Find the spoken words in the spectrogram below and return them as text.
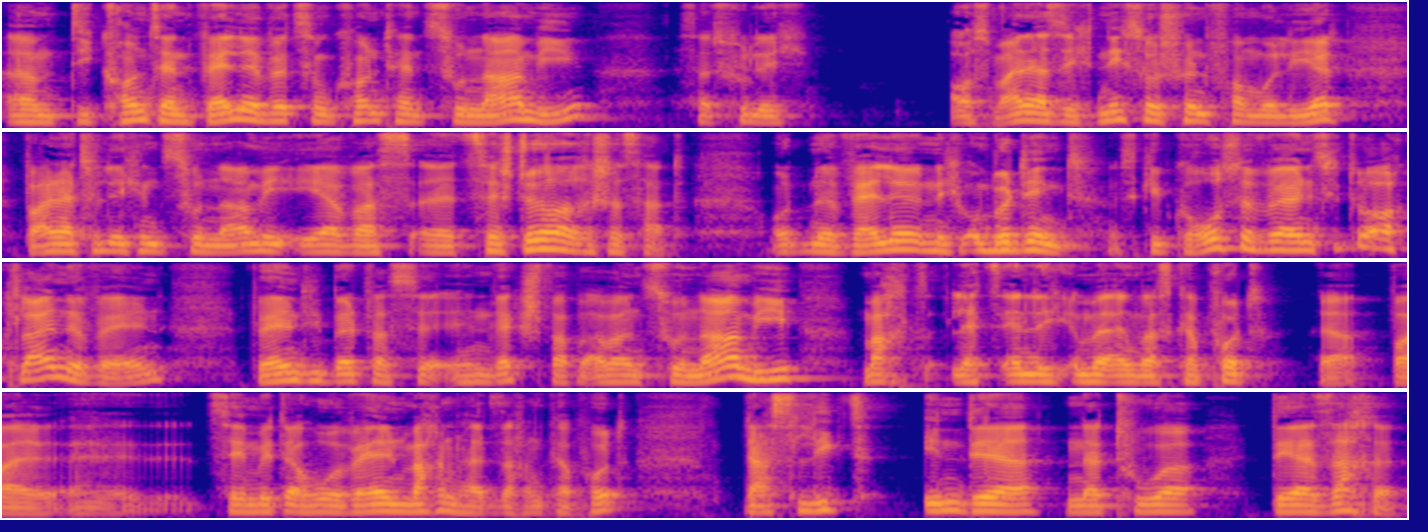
ähm, die Content-Welle wird zum Content-Tsunami. Das ist natürlich aus meiner Sicht nicht so schön formuliert, weil natürlich ein Tsunami eher was äh, Zerstörerisches hat. Und eine Welle nicht unbedingt. Es gibt große Wellen, es gibt auch kleine Wellen, Wellen, die etwas hinwegschwappen. Aber ein Tsunami macht letztendlich immer irgendwas kaputt. Ja, weil äh, 10 Meter hohe Wellen machen halt Sachen kaputt. Das liegt in der Natur der Sache.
